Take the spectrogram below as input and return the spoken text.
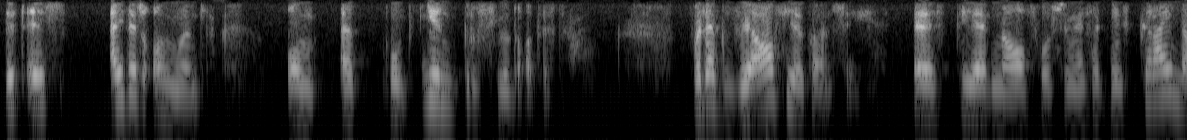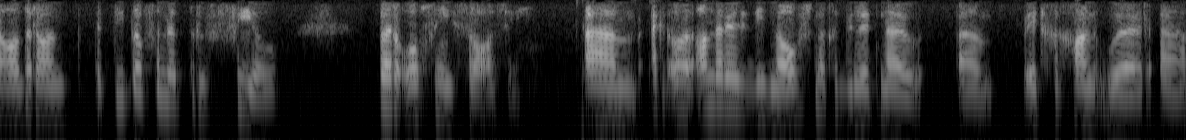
Dit is uiters onmoontlik om 'n om een profiel daar te stel. Wat ek wel vir jou kan sê is deur navorsing is dat mens kry naderhand 'n tipe van 'n profiel per organisasie. Ehm um, ek ander die navorsing gedoen het nou ehm um, het gegaan oor uh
